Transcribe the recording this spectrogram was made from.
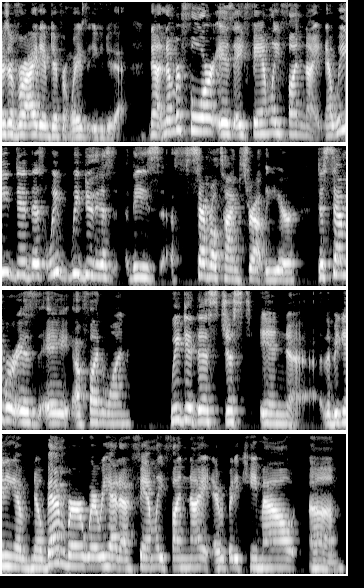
There's a variety of different ways that you can do that. Now, number four is a family fun night. Now, we did this, we, we do this, these several times throughout the year. December is a, a fun one. We did this just in uh, the beginning of November where we had a family fun night. Everybody came out. Um,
